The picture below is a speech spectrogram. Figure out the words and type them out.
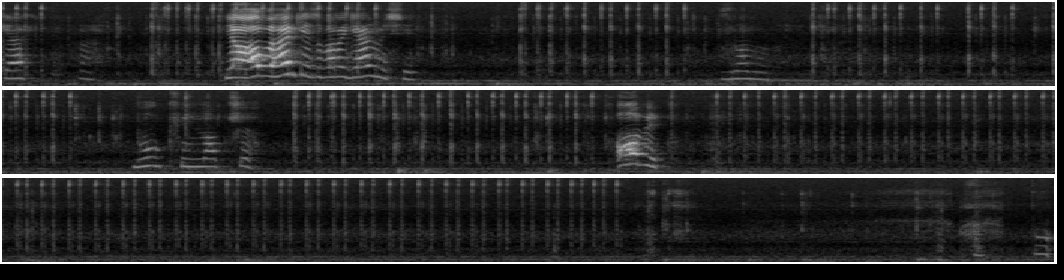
Gel. Ya abi herkes bana gelmesin. Vuramam. Bu künnapçı. Abi. Bu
